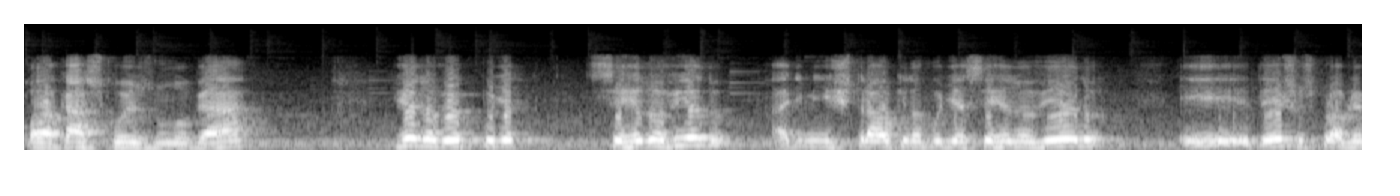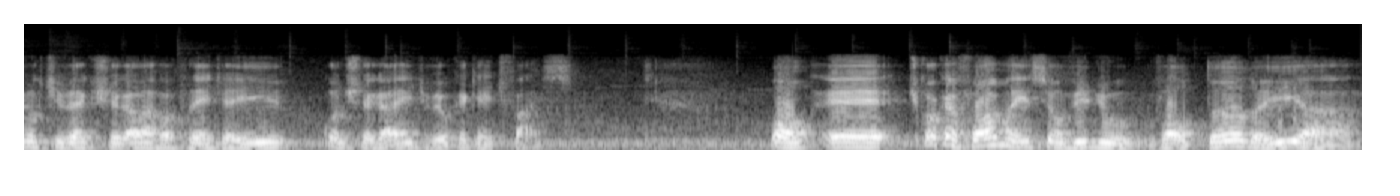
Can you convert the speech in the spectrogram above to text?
colocar as coisas no lugar, resolver o que podia ser resolvido, administrar o que não podia ser resolvido e deixa os problemas que tiver que chegar mais para frente aí, quando chegar a gente vê o que, é que a gente faz. Bom, é, de qualquer forma, esse é um vídeo voltando aí à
